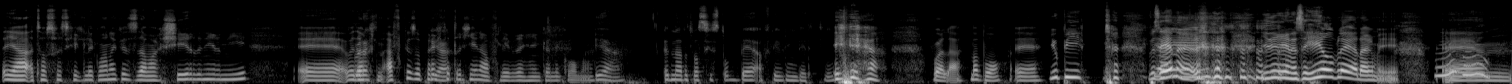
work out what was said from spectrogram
Ja, het was verschrikkelijk, mannetjes. Dat marcheerde hier niet. Eh, we Maar dachten even oprecht ja. dat er geen aflevering ging kunnen komen. Ja. En dat het was gestopt bij aflevering 13. Ja, voilà. Maar bon, eh, joepie. We zijn er. Iedereen is heel blij daarmee. Ehm,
